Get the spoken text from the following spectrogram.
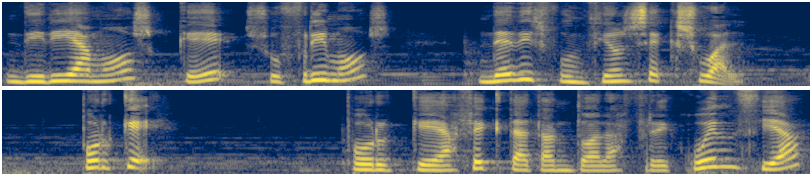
diríamos que sufrimos de disfunción sexual. ¿Por qué? Porque afecta tanto a la frecuencia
